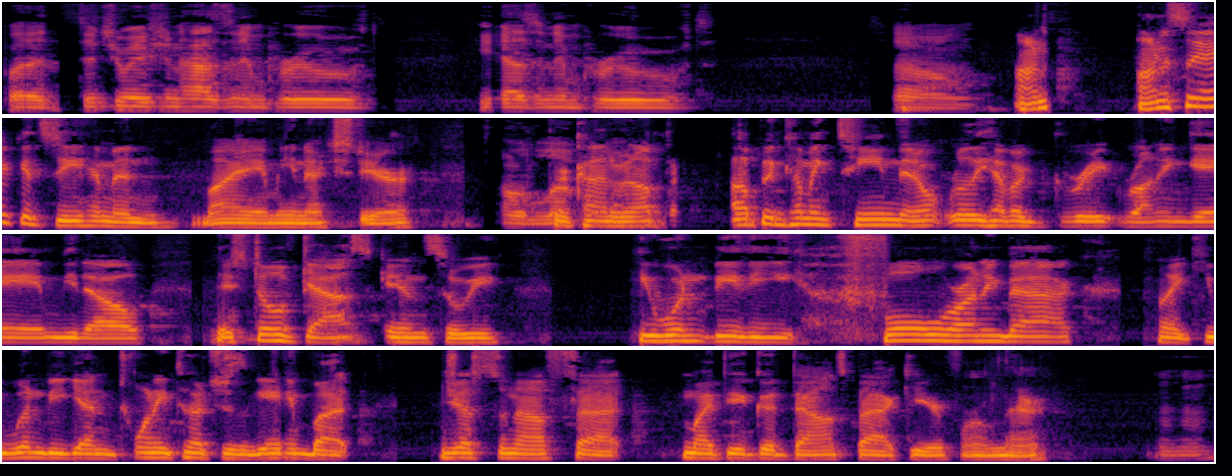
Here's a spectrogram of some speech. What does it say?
but situation hasn't improved. He hasn't improved. So honestly, I could see him in Miami next year. They're kind of an up up and coming team. They don't really have a great running game. You know, they still have Gaskin, so he he wouldn't be the full running back like he wouldn't be getting 20 touches a game, but just enough that might be a good bounce back year for him there. Mm-hmm.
